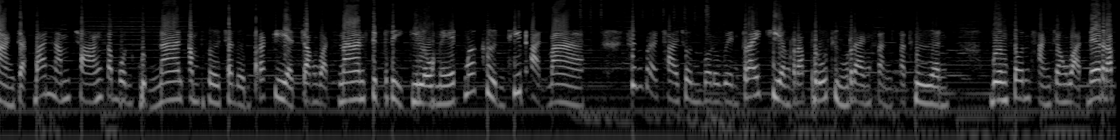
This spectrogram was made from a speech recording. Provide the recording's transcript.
ห่างจากบ้านน้ำช้างตำบลขุนน่านอำเภอเฉลิมพระเกียรติจังหวัดน่าน 14 กิโลเมตร เมื่อคืนที่ผ่านมาซึ่งประชาชนบริเวณใกล้เคียงรับรู้ถึงแรงสั่นสะเทือน เบื้องต้นทางจังหวัดได้รับ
